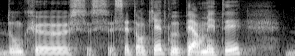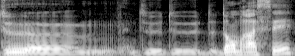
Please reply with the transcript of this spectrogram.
donc cette enquête me permettait de, d'embrasser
